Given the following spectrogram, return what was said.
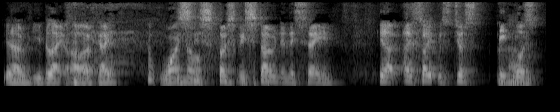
You know, you'd be like, "Oh, okay." Why he's, not? he's supposed to be stoned in this scene. You know, and so it was just it Love was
